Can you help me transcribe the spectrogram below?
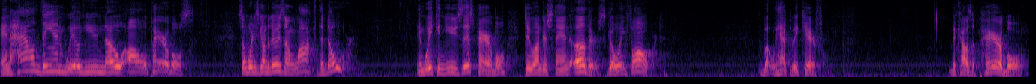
And how then will you know all parables? So, what he's going to do is unlock the door. And we can use this parable to understand others going forward. But we have to be careful. Because a parable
